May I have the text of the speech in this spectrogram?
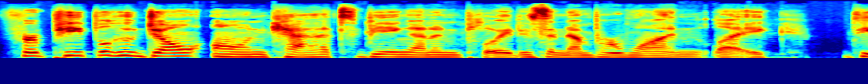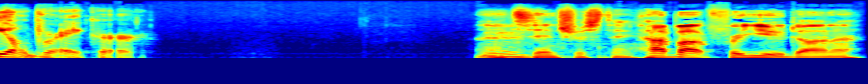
For people who don't own cats, being unemployed is a number one like deal breaker. That's Hmm. interesting. How about for you, Donna?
